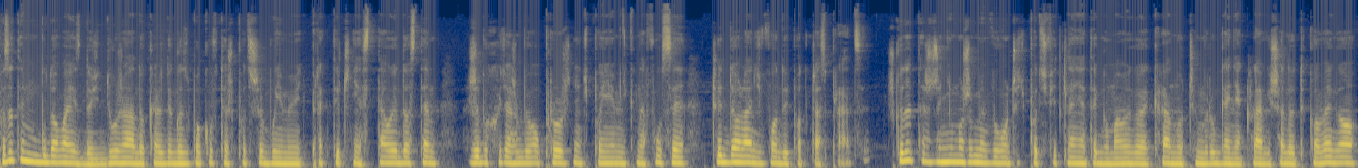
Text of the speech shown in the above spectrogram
Poza tym budowa jest dość duża, do każdego z boków też potrzebujemy mieć praktycznie stały dostęp, żeby chociażby opróżniać pojemnik na fusy czy dolać wody podczas pracy. Szkoda też, że nie możemy wyłączyć podświetlenia tego małego ekranu czy mrugania klawisza dotykowego,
